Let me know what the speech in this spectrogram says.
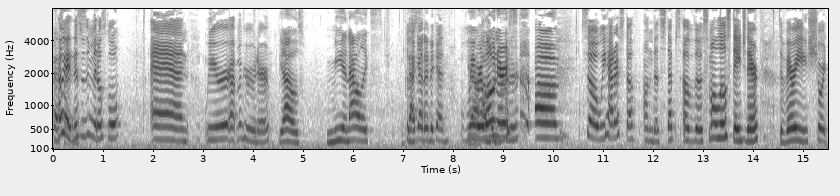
Best okay. friends. This was in middle school, and we were at Magruder. yeah, it was me and Alex. Back at it again. We Yeah, were I'm loners. Um. So we had our stuff on the steps of the small little stage there. It's a very short,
